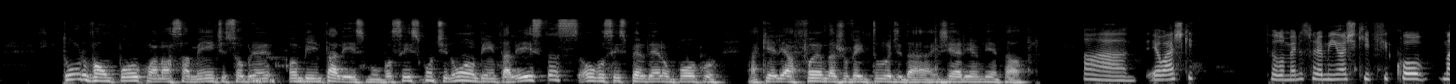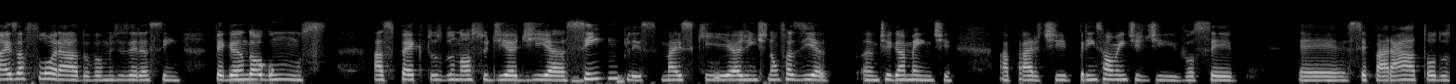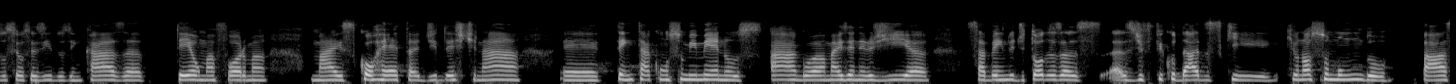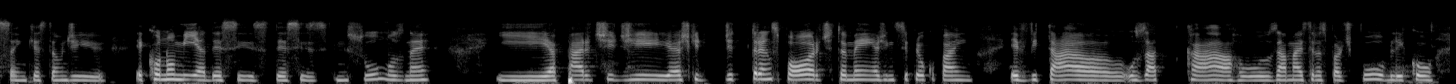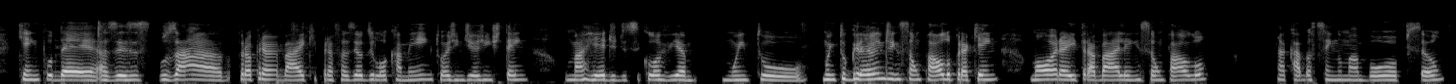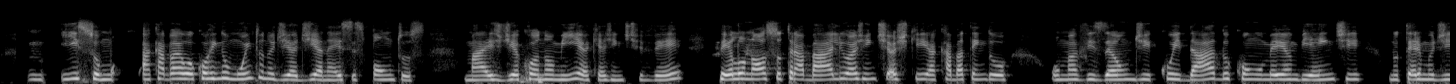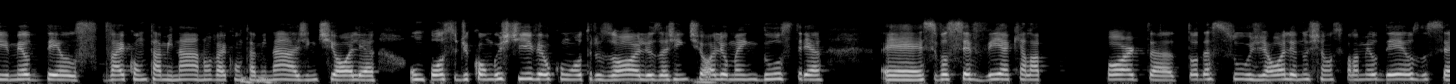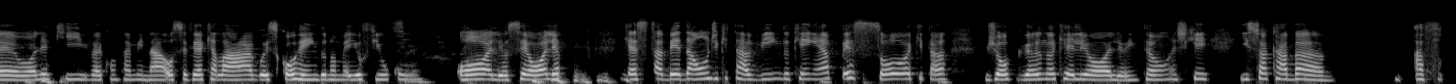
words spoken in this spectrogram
turva um pouco a nossa mente sobre ambientalismo. Vocês continuam ambientalistas ou vocês perderam um pouco aquele afã da juventude da engenharia ambiental? Ah, eu acho que, pelo menos para mim, eu acho que ficou mais aflorado, vamos dizer assim, pegando alguns aspectos do nosso dia a dia simples, mas que a gente não fazia antigamente. A parte, principalmente, de você é, separar todos os seus resíduos em casa, ter uma forma mais correta de destinar, é, tentar consumir menos água, mais energia, sabendo de todas as, as dificuldades que, que o nosso mundo passa em questão de economia desses, desses insumos, né? E a parte de, acho que de transporte também, a gente se preocupar em evitar usar carro, usar mais transporte público, quem puder, às vezes, usar a própria bike para fazer o deslocamento. Hoje em dia a gente tem uma rede de ciclovia muito, muito grande em São Paulo, para quem mora e trabalha em São Paulo, acaba sendo uma boa opção. Isso acaba ocorrendo muito no dia a dia, né? Esses pontos mais de economia que a gente vê. Pelo nosso trabalho, a gente acho que acaba tendo uma visão de cuidado com o meio ambiente no termo de, meu Deus, vai contaminar, não vai contaminar? A gente olha um poço de combustível com outros olhos, a gente olha uma indústria, é, se você vê aquela porta toda suja, olha no chão, você fala, meu Deus do céu, olha aqui, vai contaminar. Ou você vê aquela água escorrendo no meio fio com Sim óleo, você olha, quer saber da onde que está vindo, quem é a pessoa que está jogando aquele óleo. Então, acho que isso acaba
